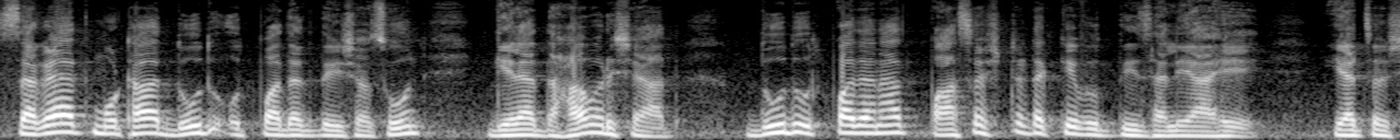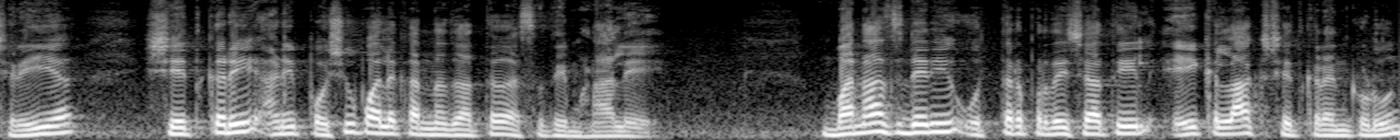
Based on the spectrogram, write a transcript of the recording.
सगळ्यात मोठा दूध उत्पादक देश असून गेल्या दहा वर्षात दूध उत्पादनात पासष्ट टक्के वृद्धी झाली आहे. याचं श्रेय शेतकरी आणि पशुपालकांना जातं असं ते म्हणाले. बनास डेअरी उत्तर प्रदेशातील एक लाख शेतकऱ्यांकडून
